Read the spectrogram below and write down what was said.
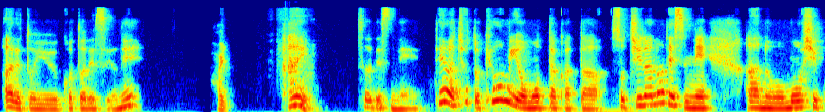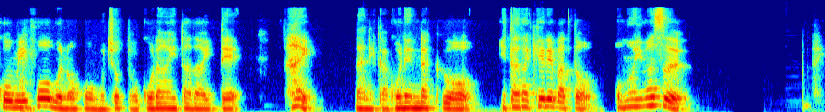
あるということですよね。はい。はい。そうですね。では、ちょっと興味を持った方、そちらのですね、あの、申し込みフォームの方もちょっとご覧いただいて、はい。何かご連絡をいただければと思います。はい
